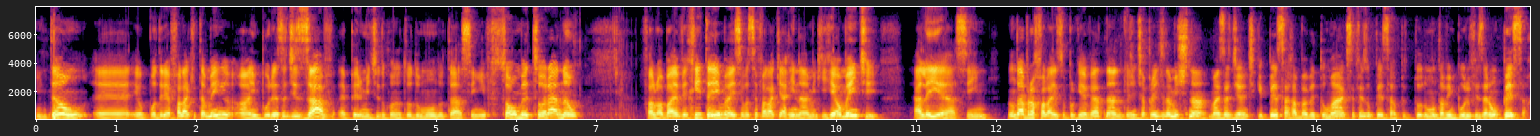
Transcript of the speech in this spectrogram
então é, eu poderia falar que também a impureza de Zav é permitido quando todo mundo está assim, só o Metzorah não. Falou Abai, mas se você falar que é a Hinami, que realmente a lei é assim, não dá para falar isso, porque Vietnã, que a gente aprende na Mishnah mais adiante, que Pesach Rababetumá, que você fez um Pesach, todo mundo estava impuro e fizeram um Pesach.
